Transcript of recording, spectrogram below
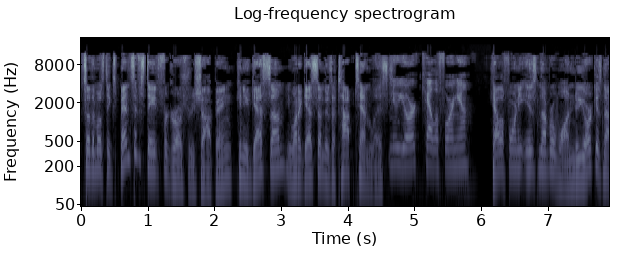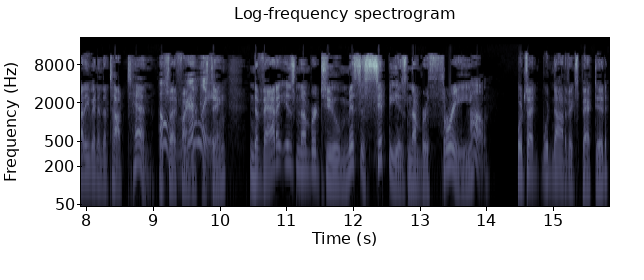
So the most expensive states for grocery shopping. Can you guess some? You want to guess some? There's a top ten list. New York, California. California is number one. New York is not even in the top ten, which Oh, I find really? interesting. Nevada is number two. Mississippi is number three. Oh. Which I would not have expected.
